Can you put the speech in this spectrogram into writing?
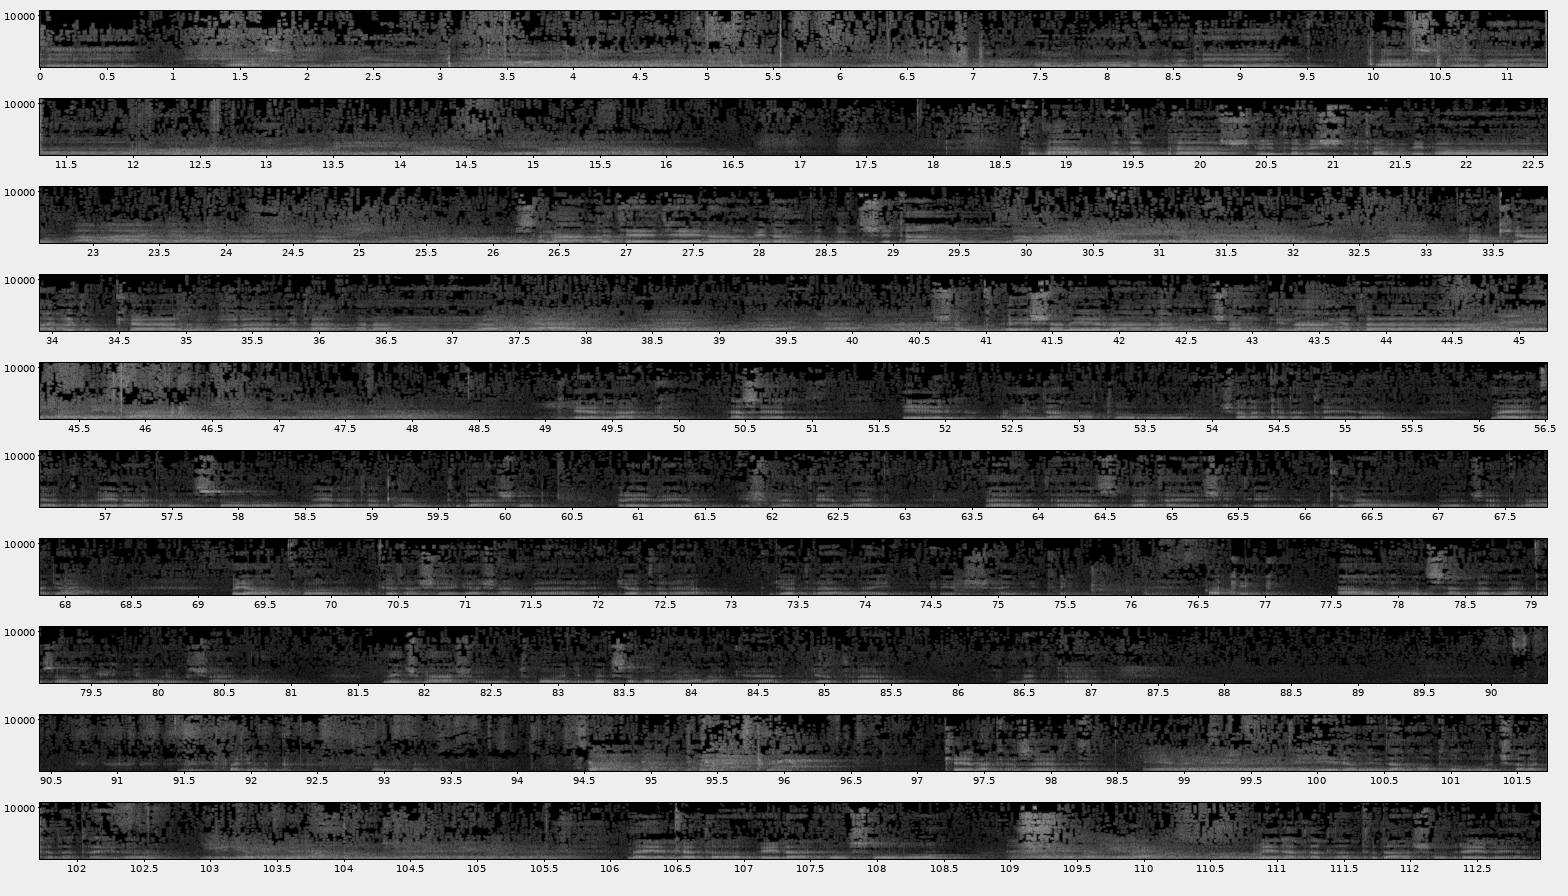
Bhagavate Vasudevaya Om Namo Bhagavate Vasudevaya Tamapadabra Shruta समाप्यते जेन विदम् बुभुत्सितम् प्रख्याहि दुःखैर्मुहुरार्दितात्मनम् शङ्क्लेशनिर्वाणम् मुशन्ति नान्यत Kérlek, ezért írj a mindenható Úr cselekedetéről, melyeket a védákról szóló mérhetetlen tudásod révén ismertél meg, mert ez beteljesíti a kiváló bölcsek vágyait. Ugyanakkor a közönséges ember gyötere, gyötrelmeit is enyhíti, akik állandóan szenvednek az anyagi nyomorúságon. Nincs más út, hogy megszabaduljanak e gyötre megtől. Itt vagyunk? Kérlek ezért, írja mindenható úr cselekedeteiről, melyeket a védákról szóló mérhetetlen tudásod révén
